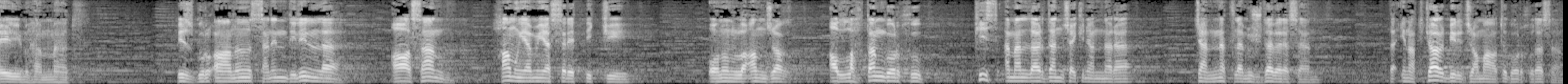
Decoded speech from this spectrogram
Ey Mühəmməd! Biz Qur'anı sənin dilinlə asan, hamıya müyəssər etdik ki, onunla ancaq Allahdan qorxub, pis əməllərdən çəkinənlərə cənnətlə müjdə verəsən və inatkar bir cəmaatı qorxudasan.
